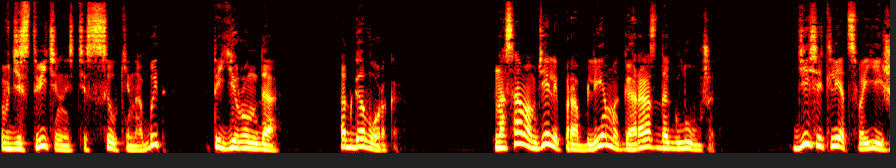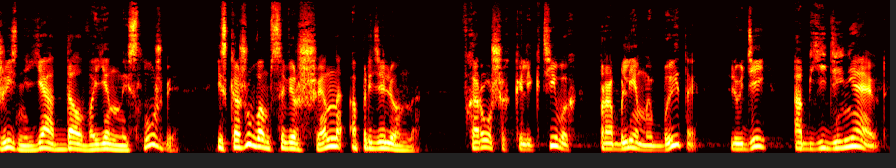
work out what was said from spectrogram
В действительности ссылки на быт — это ерунда, отговорка. На самом деле проблема гораздо глубже. Десять лет своей жизни я отдал военной службе и скажу вам совершенно определенно, в хороших коллективах проблемы быта людей объединяют,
